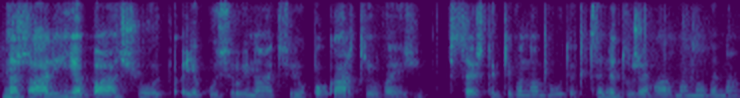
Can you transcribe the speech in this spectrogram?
на жаль, я бачу якусь руйнацію по карті вежі. Все ж таки вона буде. Це не дуже гарна новина.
